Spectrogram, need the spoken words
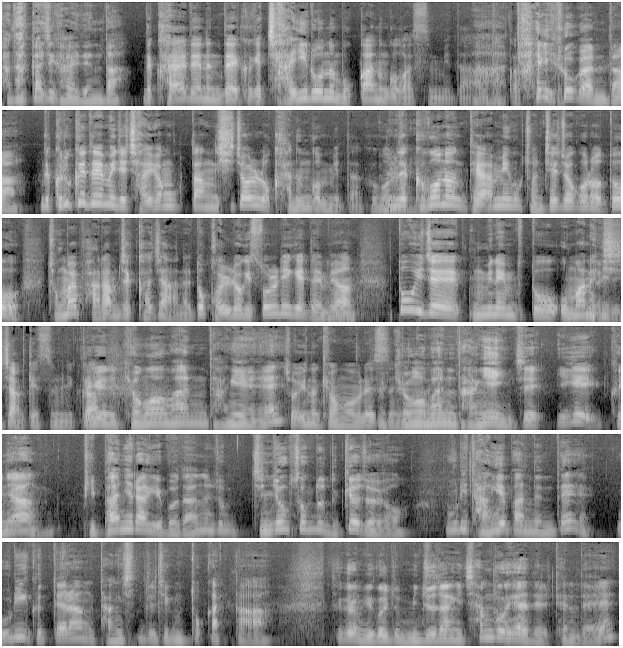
바닥까지 가야 된다. 근데 가야 되는데 그게 자의로는 못 가는 것 같습니다. 아, 타이로 간다. 근데 그렇게 되면 이제 자유한국당 시절로 가는 겁니다. 그거 네. 그거는 대한민국 전체적으로도 정말 바람직하지 않아요. 또 권력이 쏠리게 되면 네. 또 이제 국민의힘도 또 오만해지지 네. 않겠습니까? 그게 경험한 당에 저희는 경험을 했어요. 경험한 당에 이제 이게 그냥 비판이라기보다는 좀 진정성도 느껴져요. 우리 당해봤는데 우리 그때랑 당신들 지금 똑같다. 그럼 이걸 좀 민주당이 참고해야 될 텐데.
